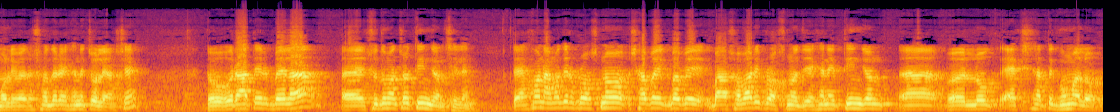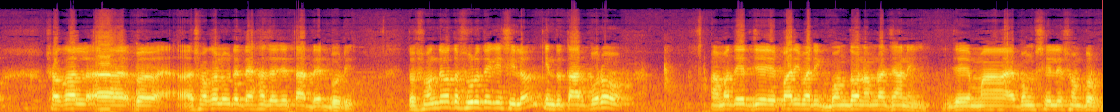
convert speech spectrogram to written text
মৌলিবাজার সদরে এখানে চলে আসে। তো রাতের বেলা শুধুমাত্র তিনজন ছিলেন। তো এখন আমাদের প্রশ্ন স্বাভাবিকভাবে বা সবারই প্রশ্ন যে এখানে তিনজন লোক একসাথে ঘুমালো। সকাল সকালে উঠে দেখা যায় যে তার ডেড বডি তো সন্দেহ তো শুরু থেকে ছিল, কিন্তু তারপরও আমাদের যে পারিবারিক বন্ধন আমরা জানি যে মা এবং ছেলে সম্পর্ক,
